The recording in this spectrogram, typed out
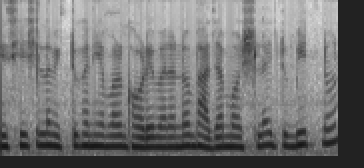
মিশিয়েছিলাম একটুখানি আমার ঘরে বানানো ভাজা মশলা, একটু বিট নুন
